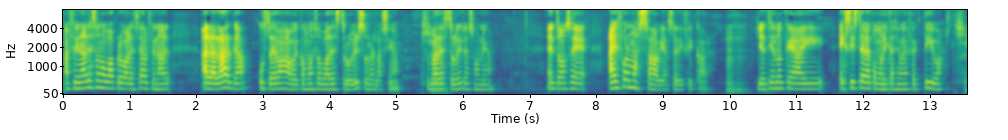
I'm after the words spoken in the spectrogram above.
Al final eso no va a prevalecer, al final, a la larga, ustedes van a ver cómo eso va a destruir su relación, va a destruir esa unión. Entonces, hay formas sabias de edificar. Yo entiendo que hay, existe la comunicación efectiva. Sí.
